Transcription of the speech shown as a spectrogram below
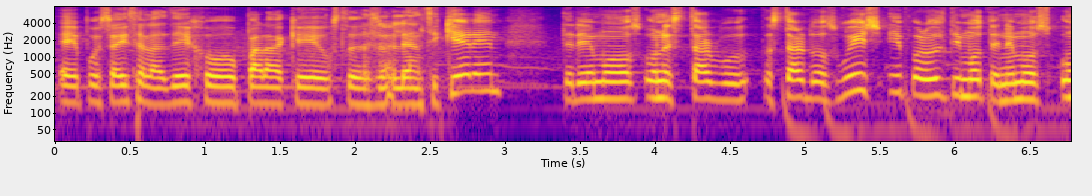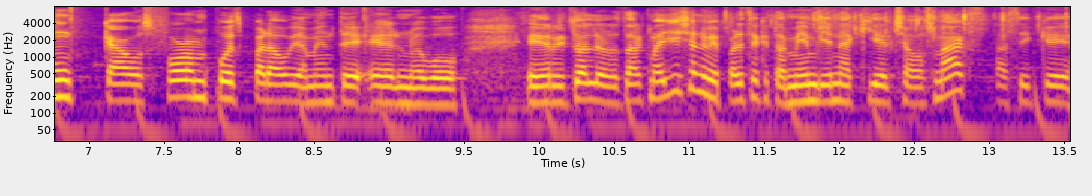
eh, pues ahí se las dejo para que ustedes la lean si quieren. Tenemos un Star Stardust Wish y por último tenemos un Chaos Form, pues para obviamente el nuevo eh, ritual de los Dark Magician. Y me parece que también viene aquí el Chaos Max, así que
